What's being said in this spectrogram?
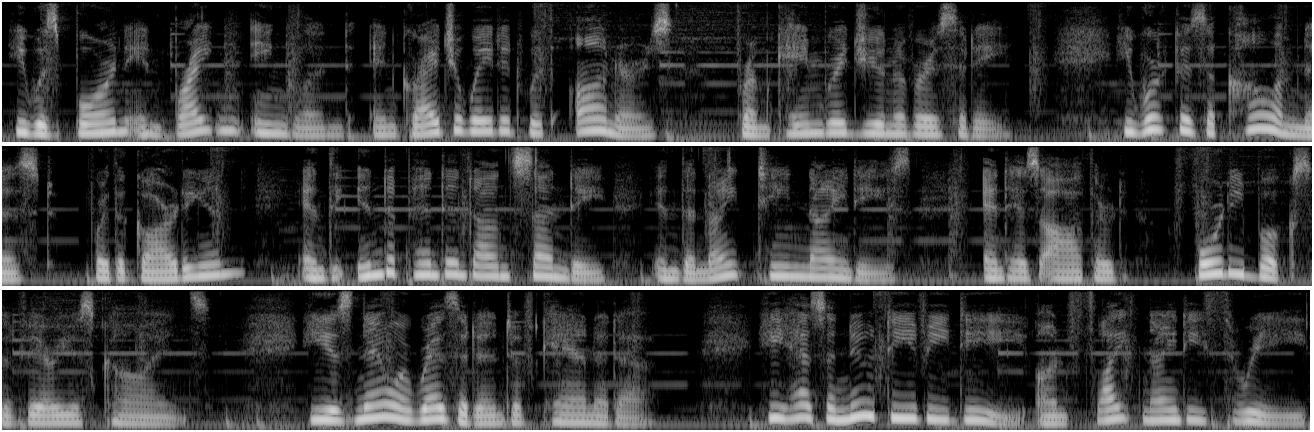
He was born in Brighton, England, and graduated with honors from Cambridge University. He worked as a columnist for The Guardian and The Independent on Sunday in the 1990s and has authored 40 books of various kinds. He is now a resident of Canada. He has a new DVD on Flight 93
